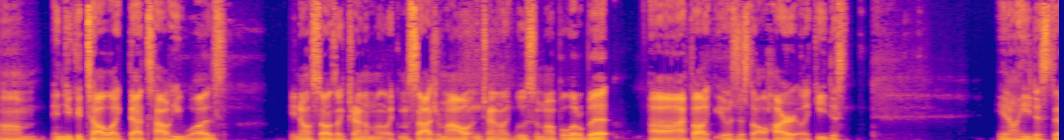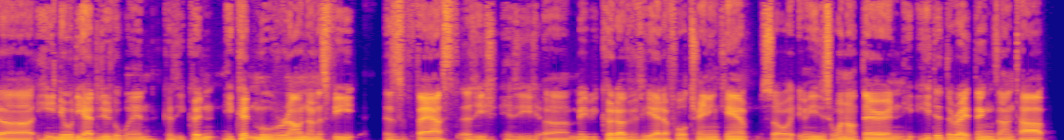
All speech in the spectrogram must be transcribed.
Um, and you could tell like that's how he was. You know, so I was like trying to like massage him out and trying to like loosen him up a little bit. Uh, I felt like it was just all heart. Like he just you know, he just uh he knew what he had to do to win because he couldn't he couldn't move around on his feet as fast as he as he uh, maybe could have if he had a full training camp. So I mean, he just went out there and he, he did the right things on top.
